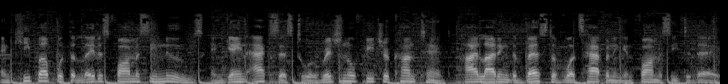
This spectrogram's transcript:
and keep up with the latest pharmacy news and gain access to original feature content highlighting the best of what's happening in pharmacy today.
